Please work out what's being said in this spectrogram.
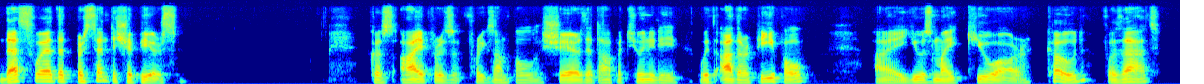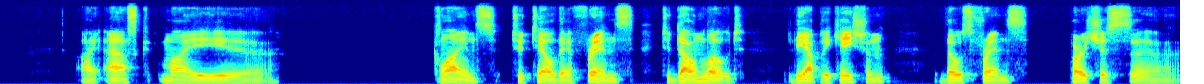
that's where that percentage appears. Because I, for example, share that opportunity with other people I use my QR code for that. I ask my uh, clients to tell their friends to download the application. Those friends purchase uh,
